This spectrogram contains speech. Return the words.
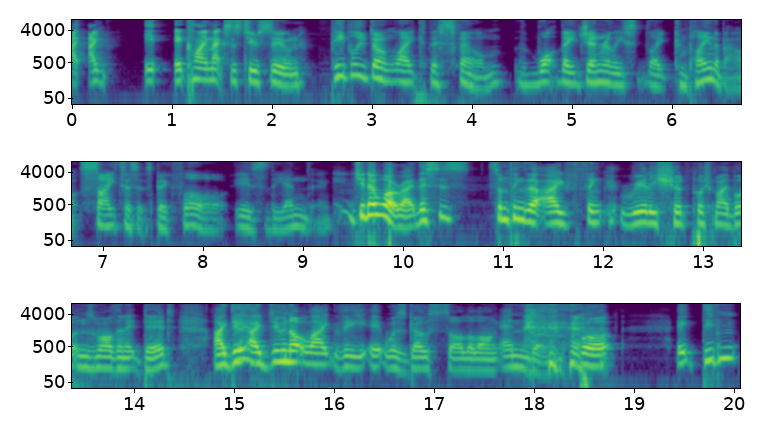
I, I it, it climaxes too soon. People who don't like this film, what they generally like complain about, cite as its big flaw, is the ending. Do you know what? Right, this is something that I think really should push my buttons more than it did. I do. I do not like the "it was ghosts all along" ending, but it didn't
